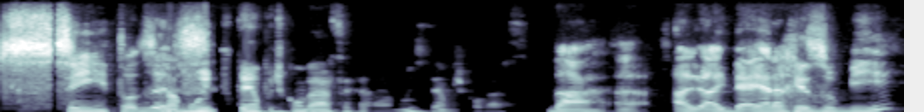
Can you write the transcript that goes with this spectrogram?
Sim, todos Dá eles. muito tempo de conversa, cara. é Muito tempo de conversa. Dá. A, a- ideia era resumir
